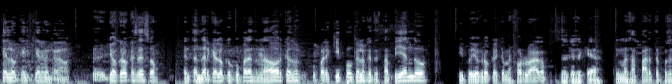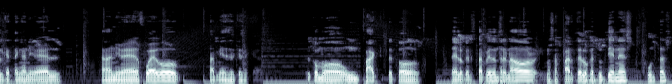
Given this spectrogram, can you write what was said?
qué es lo que él quiere el entrenador? Yo creo que es eso. Entender qué es lo que ocupa el entrenador, qué es lo que ocupa el equipo, qué es lo que te están pidiendo. Y pues yo creo que el que mejor lo haga, pues es el que se queda. Y más aparte, pues el que tenga nivel, a nivel juego, también es el que se queda. Es como un pack de todo. De lo que te está pidiendo el entrenador, y más aparte de lo que tú tienes, juntas,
